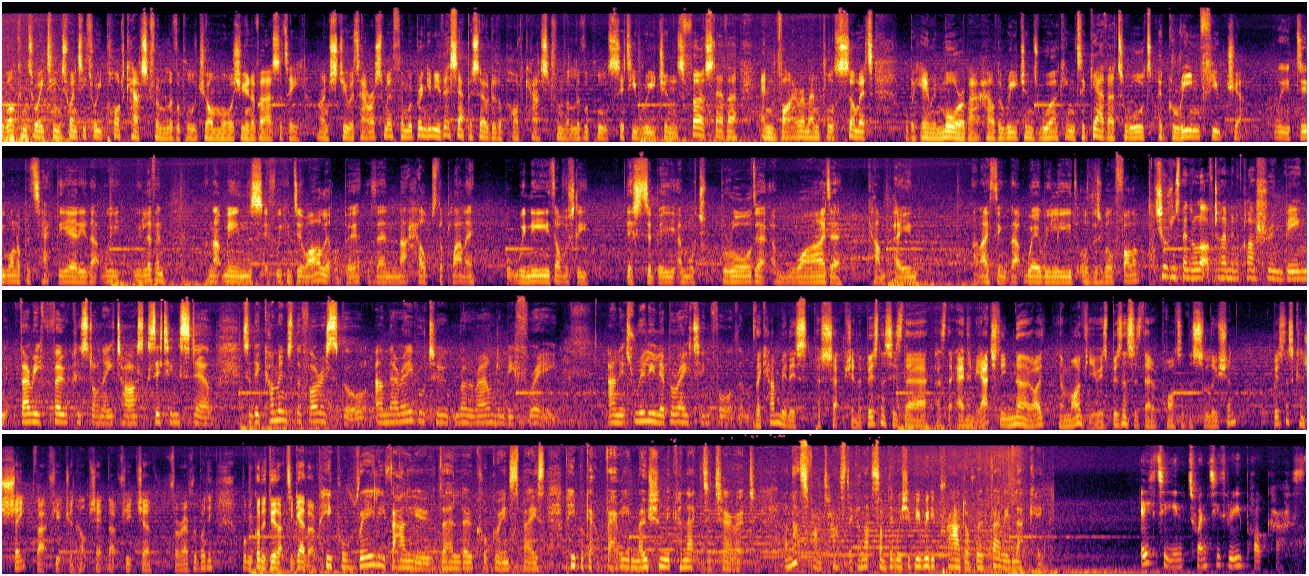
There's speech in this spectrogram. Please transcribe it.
Hi, welcome to 1823 podcast from Liverpool John Moores University. I'm Stuart Arrowsmith and we're bringing you this episode of the podcast from the Liverpool City region's first ever environmental summit. We'll be hearing more about how the region's working together towards a green future. We do want to protect the area that we, we live in and that means if we can do our little bit then that helps the planet but we need obviously this to be a much broader and wider campaign and I think that where we lead, others will follow. Children spend a lot of time in a classroom being very focused on a task, sitting still. So they come into the forest school and they're able to run around and be free. And it's really liberating for them. There can be this perception that business is there as the enemy. Actually, no, I, in my view, is business is there as part of the solution business can shape that future and help shape that future for everybody. But we've got to do that together. People really value their local green space. People get very emotionally connected to it. And that's fantastic. And that's something we should be really proud of. We're very lucky. 1823 podcast.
